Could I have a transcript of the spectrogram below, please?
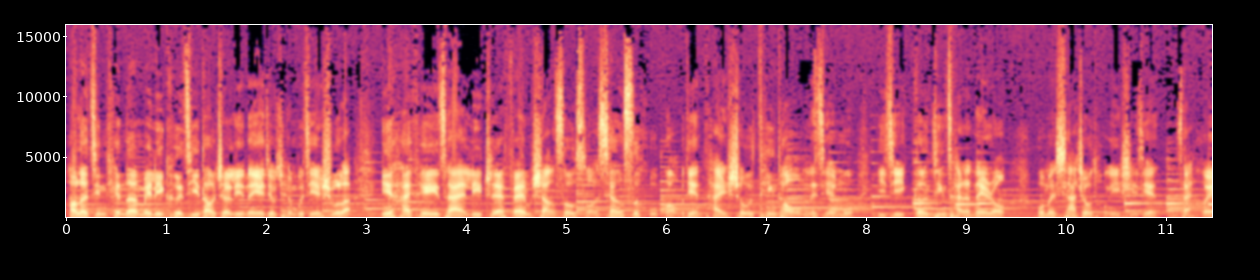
好了，今天的魅力科技到这里呢，也就全部结束了。您还可以在荔枝 FM 上搜索相思湖广播电台，收听到我们的节目以及更精彩的内容。我们下周同一时间再会。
